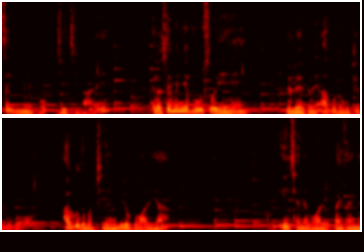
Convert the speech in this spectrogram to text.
စိတ်မမြင့်ဖို့အရေးကြီးပါတယ်။အဲ့လိုစိတ်မမြင့်ဘူးဆိုရင်လွယ်လွယ်ပြောရင်အကုသိုလ်မဖြစ်ဘူးပေါ့။အကုသိုလ်မဖြစ်ရင်မိမိတို့ဘဝတွေက အေးချမ်းတဲ့ဘဝတွေကိုပိုင်ဆိုင်ကြ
